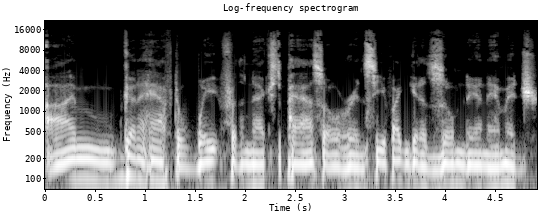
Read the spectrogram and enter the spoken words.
I'm gonna have to wait for the next Passover and see if I can get a zoomed in image.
